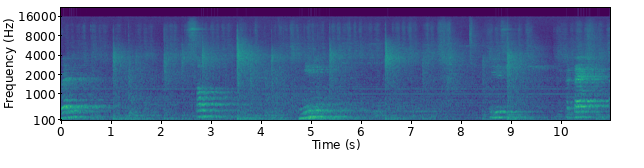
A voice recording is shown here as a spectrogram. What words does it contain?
when some meaning is attached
